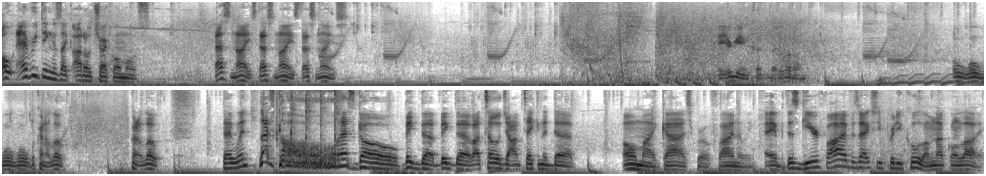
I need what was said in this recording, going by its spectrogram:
Oh, everything is like auto track almost. That's nice, that's nice, that's nice. Yeah, you're getting cooked, buddy. Hold on. Oh, whoa, whoa, whoa. We're kind of low. We're kind of low. Did I win? Let's go! Let's go! Big dub, big dub. I told you I'm taking the dub. Oh my gosh, bro. Finally. Hey, but this Gear 5 is actually pretty cool. I'm not gonna lie.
